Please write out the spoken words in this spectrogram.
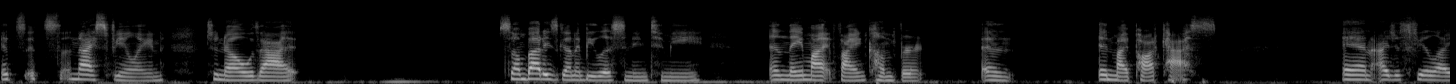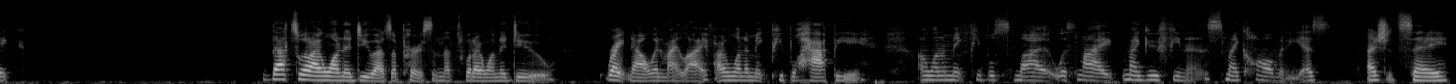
it's it's a nice feeling to know that somebody's going to be listening to me and they might find comfort in in my podcasts. And I just feel like that's what I want to do as a person. That's what I want to do right now in my life. I want to make people happy. I want to make people smile with my my goofiness, my comedy as I should say.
